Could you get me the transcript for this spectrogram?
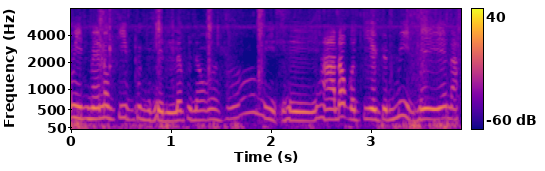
มีดแม่นกิฟเพิ่งเห็นแล้วพี่น้องเอ้ยเอมีดเทหาดอกกระเจียวจนมีดเทนะ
